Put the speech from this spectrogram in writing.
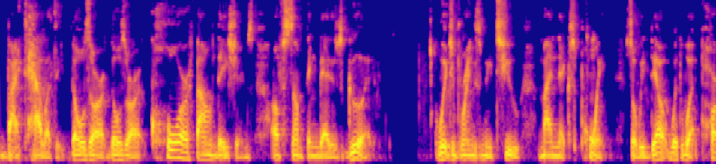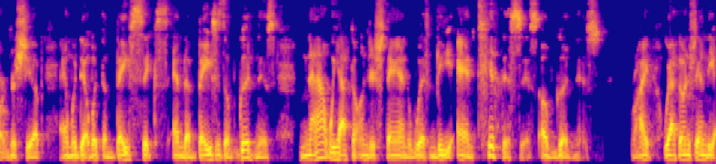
vitality. Those are those are core foundations of something that is good. Which brings me to my next point. So we dealt with what partnership and we dealt with the basics and the basis of goodness. Now we have to understand with the antithesis of goodness right? We have to understand the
